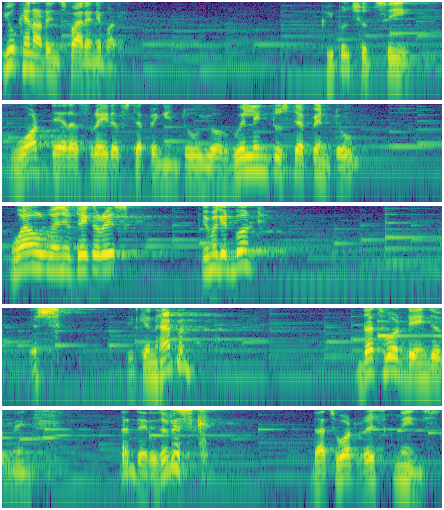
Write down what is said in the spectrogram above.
you cannot inspire anybody. People should see what they're afraid of stepping into, you're willing to step into. Well, when you take a risk, you may get burnt. Yes, it can happen. That's what danger means, that there is a risk. That's what risk means.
